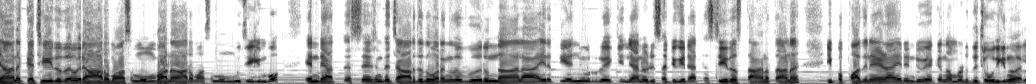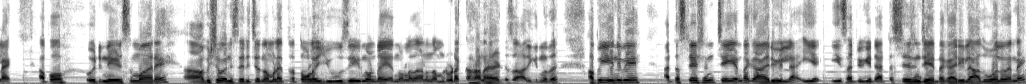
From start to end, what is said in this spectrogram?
ഞാനൊക്കെ ചെയ്തത് ഒരു ആറ് മാസം മുമ്പാണ്. ആറ് മാസം മുമ്പ് ചെയ്യുമ്പോൾ എന്റെ അറ്റസ്റ്റേഷന്റെ ചാർജ് എന്ന് പറയുന്നത് വെറും നാലായിരത്തി അഞ്ഞൂറ് രൂപയ്ക്ക് ഞാൻ ഒരു സർട്ടിഫിക്കറ്റ് അറ്റസ്റ്റ് ചെയ്ത സ്ഥാനത്താണ്. ഇപ്പോൾ പതിനേഴായിരം രൂപയൊക്കെ നമ്മുടെ അടുത്ത് ചോദിക്കുന്നത് അല്ലേ? അപ്പോൾ ഒരു നേഴ്സുമാരെ ആവശ്യമനുസരിച്ച് നമ്മൾ എത്രത്തോളം യൂസ് ചെയ്യുന്നുണ്ട് എന്നുള്ളതാണ് നമ്മളിവിടെ കാണാനായിട്ട് സാധിക്കുന്നത്. അപ്പോൾ എനിവേ അറ്റസ്റ്റേഷൻ ചെയ്യേണ്ട കാര്യമില്ല. ഈ ഈ സർട്ടിഫിക്കറ്റ് അറ്റസ്റ്റേഷൻ ചെയ്യേണ്ട കാര്യമില്ല. അതുപോലെ തന്നെ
